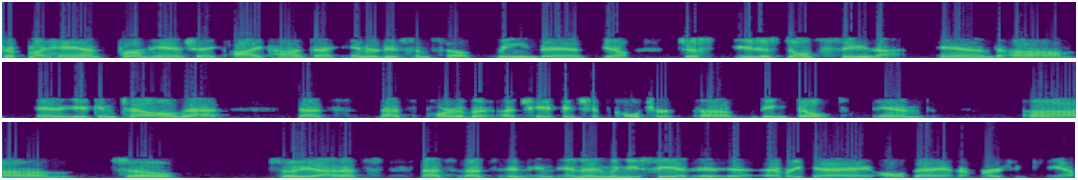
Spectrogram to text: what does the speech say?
shook my hand, firm handshake, eye contact, introduced themselves, leaned in. You know, just you just don't see that, and um, and you can tell that that's that's part of a, a championship culture uh, being built, and um, so so yeah, that's that's that's and, and, and then when you see it every day, all day in immersion camp,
